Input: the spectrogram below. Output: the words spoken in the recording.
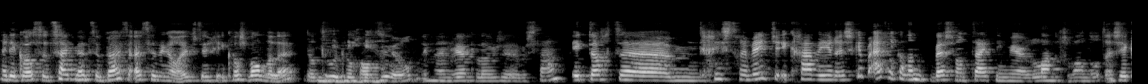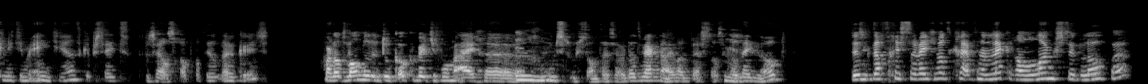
En ik was, dat zei ik net de buitenuitzending al even tegen, ik was wandelen. Dat doe ik nogal Ja. veel in mijn werkloze bestaan. Ik dacht ehm, gisteren, weet je, ik ga weer eens... Ik heb eigenlijk al een, best wel een tijd niet meer lang gewandeld. En zeker niet in mijn eentje, want ik heb steeds gezelschap, wat heel leuk is. Maar dat wandelen doe ik ook een beetje voor mijn eigen Mhm. gemoedstoestand en zo. Dat werkt nou helemaal het beste als ik Ja. alleen loop. Dus ik dacht gisteren, weet je wat, ik ga even een lekker een lang stuk lopen.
